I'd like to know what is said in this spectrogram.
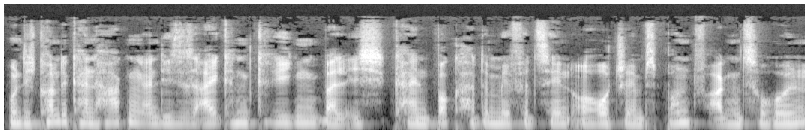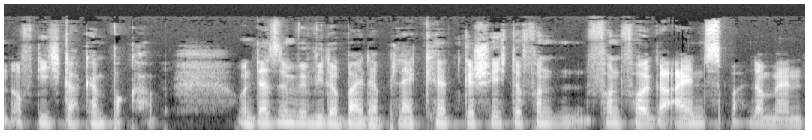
Und ich konnte keinen Haken an dieses Icon kriegen, weil ich keinen Bock hatte, mir für 10 Euro James Bond Wagen zu holen, auf die ich gar keinen Bock habe. Und da sind wir wieder bei der Black Cat Geschichte von, von Folge 1 Spider-Man.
